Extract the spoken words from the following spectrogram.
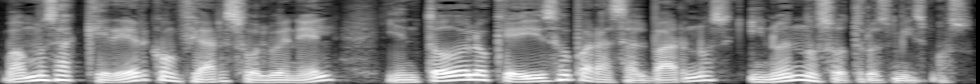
vamos a querer confiar solo en Él y en todo lo que hizo para salvarnos y no en nosotros mismos.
